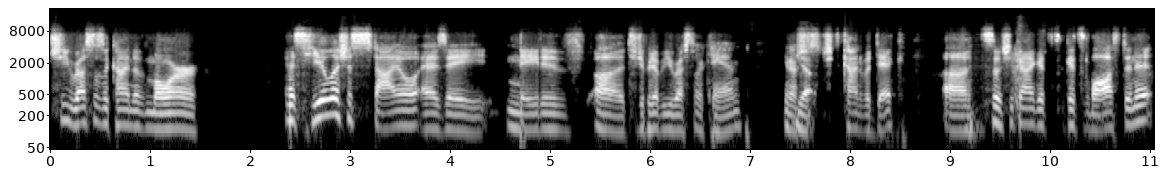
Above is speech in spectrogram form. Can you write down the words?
she wrestles a kind of more as heelish a style as a native uh, TJPW wrestler can. You know, yep. she's, she's, kind of a dick, uh, so she kind of gets gets lost in it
